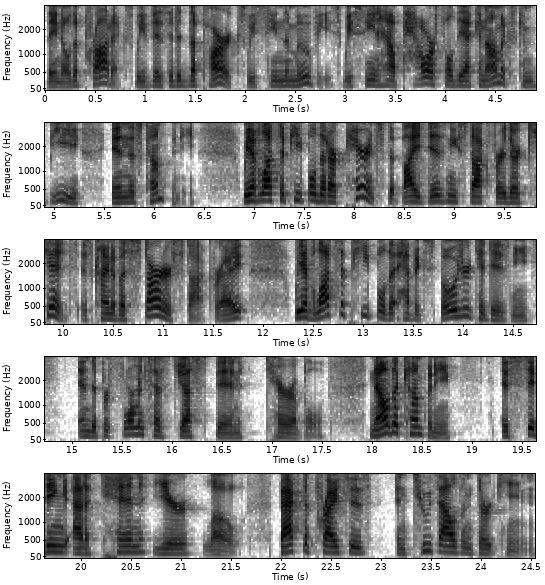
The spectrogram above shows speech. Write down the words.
they know the products. We visited the parks. We've seen the movies. We've seen how powerful the economics can be in this company. We have lots of people that are parents that buy Disney stock for their kids as kind of a starter stock, right? We have lots of people that have exposure to Disney, and the performance has just been terrible. Now the company is sitting at a 10 year low, back to prices in 2013.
